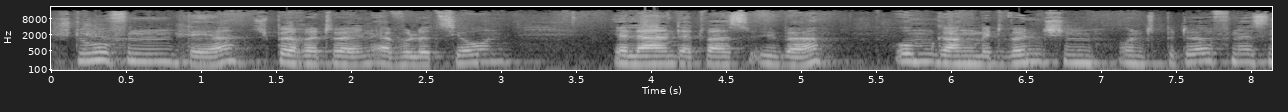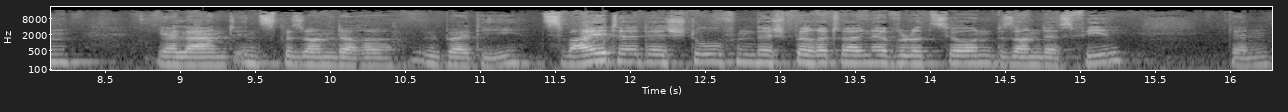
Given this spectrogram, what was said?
Stufen der spirituellen Evolution. Ihr lernt etwas über Umgang mit Wünschen und Bedürfnissen. Ihr lernt insbesondere über die zweite der Stufen der spirituellen Evolution besonders viel, denn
